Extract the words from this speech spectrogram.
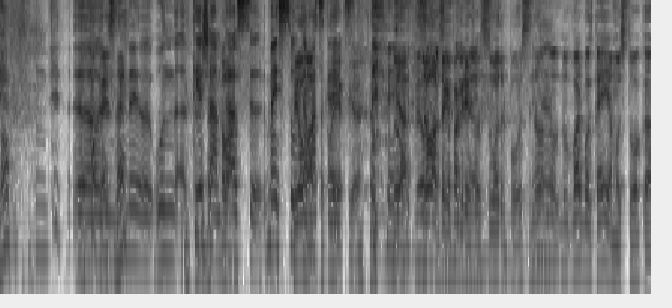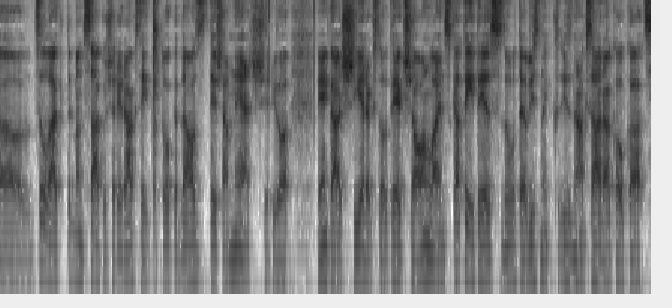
nu, nu, kāpēc? Ne? Un tiešām tās mēs sūtām atskaits. Jā, jā. nu, labi, tagad pagriežos uz otru pusi. Nu, nu, nu, varbūt, ka ejam uz to, ka cilvēki man sākuši arī rakstīt par to, ka daudz tiešām neatšķir, jo vienkārši ierakstot iekšā online skatīties, nu, tev iznāks ārā kaut kāds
